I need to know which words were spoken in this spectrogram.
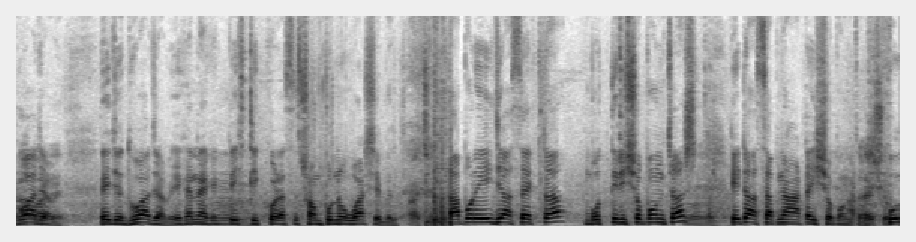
ধোয়া যাবে। এই যে ধোয়া যাবে এখানে এক একটা স্টিক করে আছে সম্পূর্ণ ওয়াশেবল আচ্ছা। তারপরে এই যে আছে একটা বত্রিশশো পঞ্চাশ এটা আছে আপনার আঠাইশশো পঞ্চাশ। ফুল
